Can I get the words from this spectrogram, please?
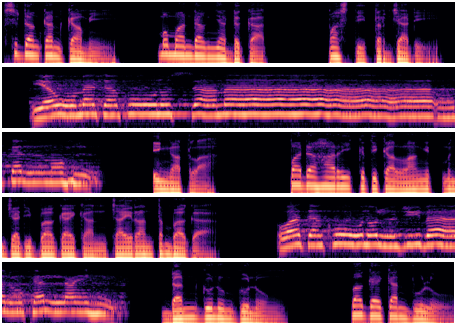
Sedangkan kami memandangnya dekat, pasti terjadi. يوم تكون السماء كالمهل Ingatlah, pada hari ketika langit menjadi bagaikan cairan tembaga وتكون الجبال كالعهن dan gunung-gunung bagaikan bulu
